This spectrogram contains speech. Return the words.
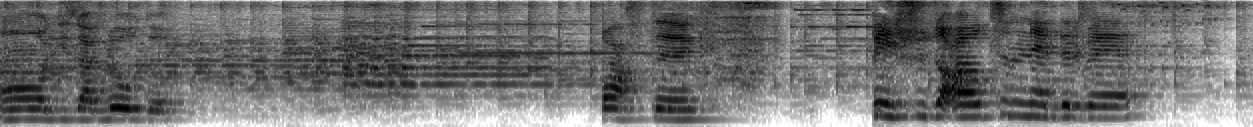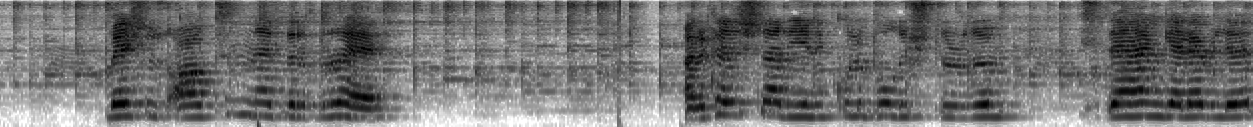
Aa gizemli oldu. Bastık. 500 altın nedir be? 500 altın nedir bre? Arkadaşlar yeni kulüp oluşturdum. İsteyen gelebilir.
